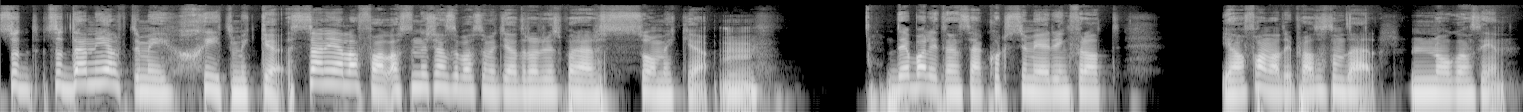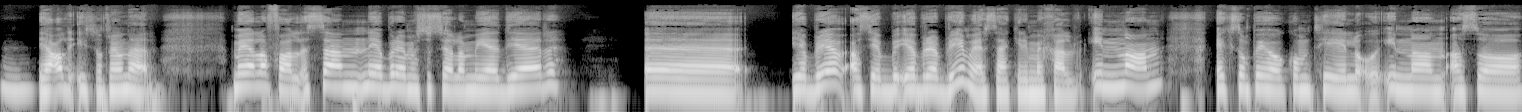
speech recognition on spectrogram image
Så, så den hjälpte mig skitmycket. Sen i alla fall, alltså nu känns det bara som att jag drar ut på det här så mycket. Mm. Det är bara lite en så kort summering för att jag har fan aldrig pratat om det här någonsin. Jag har aldrig yttrat mig om det här. Men i alla fall, sen när jag började med sociala medier eh, jag, blev, alltså jag, jag började bli mer säker i mig själv. Innan XMPH kom till och innan alltså,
